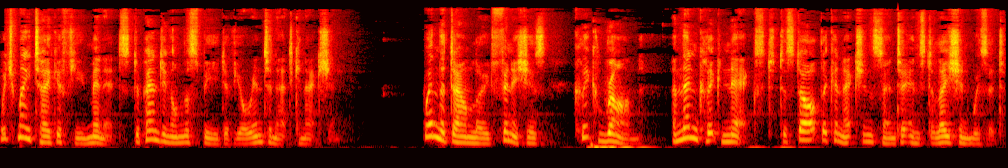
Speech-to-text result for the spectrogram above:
which may take a few minutes depending on the speed of your internet connection. When the download finishes, click Run and then click Next to start the Connection Center installation wizard.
